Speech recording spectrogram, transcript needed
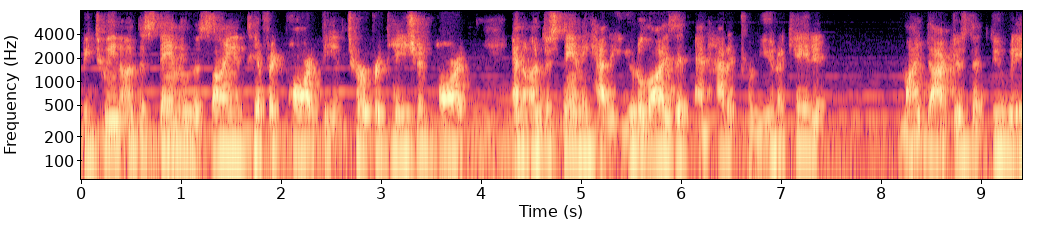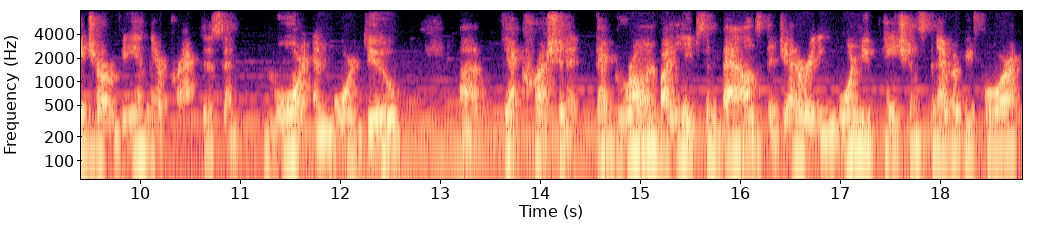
between understanding the scientific part, the interpretation part, and understanding how to utilize it and how to communicate it, my doctors that do HRV in their practice and more and more do, uh, they're crushing it. They're growing by leaps and bounds. They're generating more new patients than ever before.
